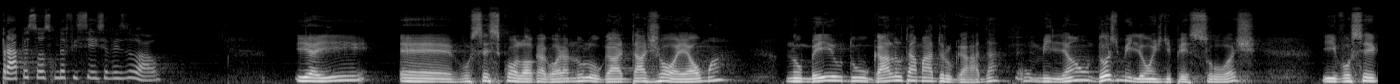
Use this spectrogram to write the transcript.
para pessoas com deficiência visual. E aí é, você se coloca agora no lugar da Joelma, no meio do galo da madrugada, com um milhão, dois milhões de pessoas, e você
